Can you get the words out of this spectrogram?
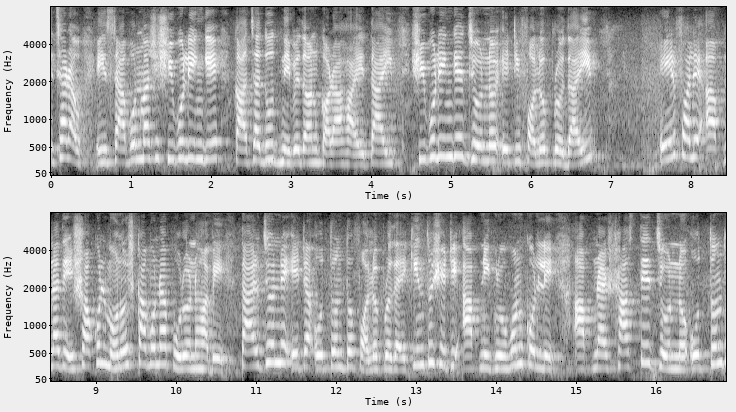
এছাড়াও এই শ্রাবণ মাসে শিবলিঙ্গে কাঁচা দুধ নিবেদন করা হয়। তাই শিবলিঙ্গের জন্য এটি ফলপ্রদায়ী। এর ফলে আপনাদের সকল মনস্কামনা পূরণ হবে। তার জন্য এটা অত্যন্ত ফলপ্রদায়ী। কিন্তু সেটি আপনি গ্রহণ করলে আপনার স্বাস্থ্যের জন্য অত্যন্ত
